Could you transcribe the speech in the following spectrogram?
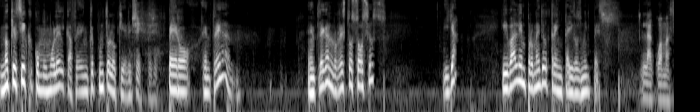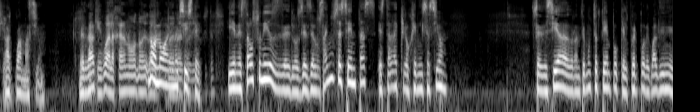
no quiere decir que como mole el café, en qué punto lo quiere, Sí, sí, sí. pero entregan, entregan los restos óseos y ya. Y vale en promedio 32 mil pesos. La acuamación. Acuamación. ¿Verdad? Aquí en Guadalajara no no No, no, no existe. Y en Estados Unidos, desde los, desde los años 60, está la criogenización. Se decía durante mucho tiempo que el cuerpo de Walt Disney,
